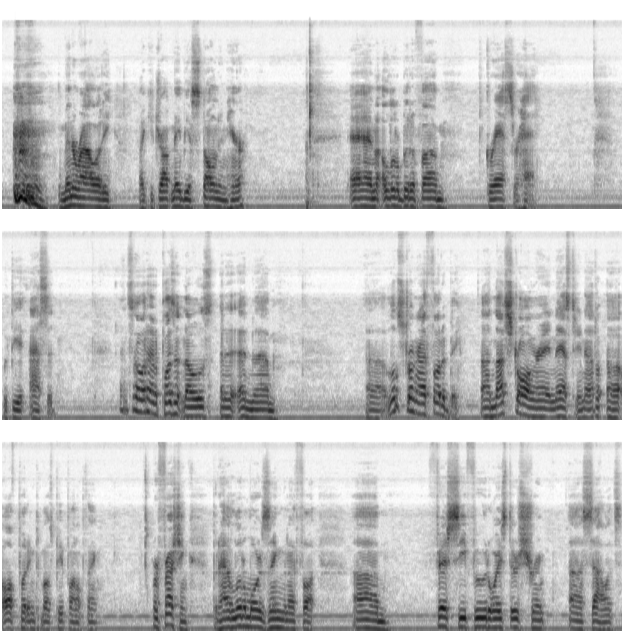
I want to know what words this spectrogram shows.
the minerality, like you drop maybe a stone in here, and a little bit of um, grass or hay with the acid. And so it had a pleasant nose and, and um, uh, a little stronger than I thought it'd be. Uh, not strong or nasty, not uh, off-putting to most people, I don't think refreshing, but it had a little more zing than I thought. Um, fish, seafood, oysters, shrimp, uh, salads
